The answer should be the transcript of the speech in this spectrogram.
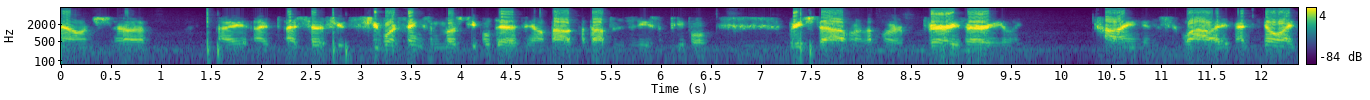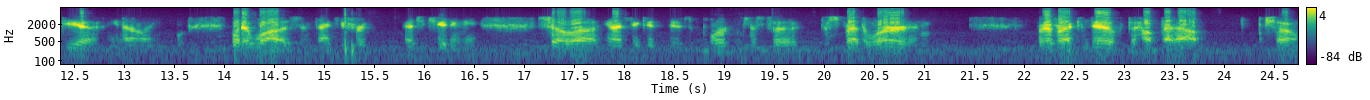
challenge. Uh, I, I, I said a few, few more things than most people did, you know, about about the disease, and people reached out were, were very, very like kind and said, "Wow, I, had no idea, you know, what it was, and thank you for educating me." So, uh, you know, I think it is important just to, to spread the word and whatever I can do to help that out. So.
